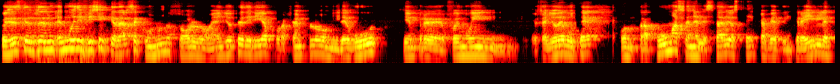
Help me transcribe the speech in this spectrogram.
Pues es que es, es muy difícil quedarse con uno solo. ¿eh? Yo te diría, por ejemplo, mi debut siempre fue muy... O sea, yo debuté contra Pumas en el Estadio Azteca, fíjate, increíble.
